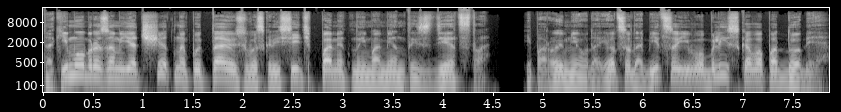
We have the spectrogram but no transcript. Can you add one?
Таким образом, я тщетно пытаюсь воскресить памятные моменты с детства — и порой мне удается добиться его близкого подобия.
